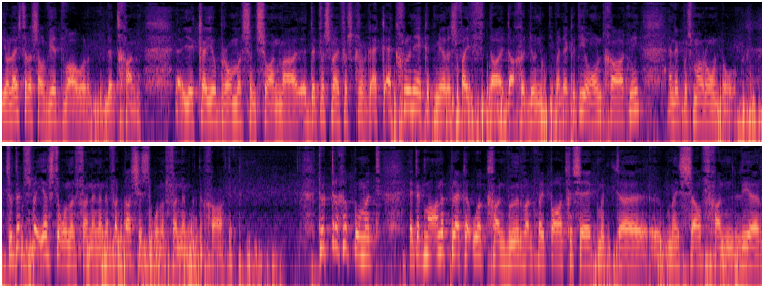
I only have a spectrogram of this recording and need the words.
jou luisteraars sal weet waaroor dit gaan. Uh, jy kry jou brommers en so aan maar dit was my verskrik. Ek ek glo nie ek het meer as 5 daai dag gedoen nie want ek het nie 'n hond gehad nie en ek moes maar rondhol so dit was my eerste ondervinding en 'n fantastiese ondervinding wat ek gehad het Toe ek teruggekom het, het ek maar ander plekke ook gaan boer want my pa het gesê ek moet uh, myself gaan leer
